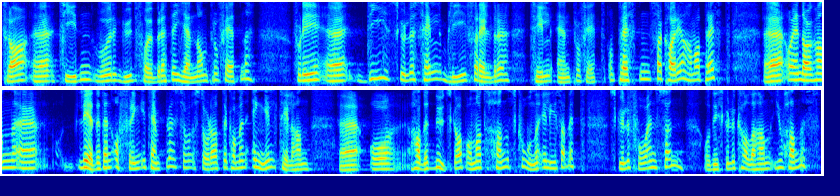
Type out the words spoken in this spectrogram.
fra eh, tiden hvor Gud forberedte gjennom profetene fordi eh, de skulle selv bli foreldre til en profet. Og Presten Zakaria han var prest, eh, og en dag han eh, ledet en ofring i tempelet, så står det at det kom en engel til han eh, og hadde et budskap om at hans kone Elisabeth skulle få en sønn, og de skulle kalle han Johannes.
